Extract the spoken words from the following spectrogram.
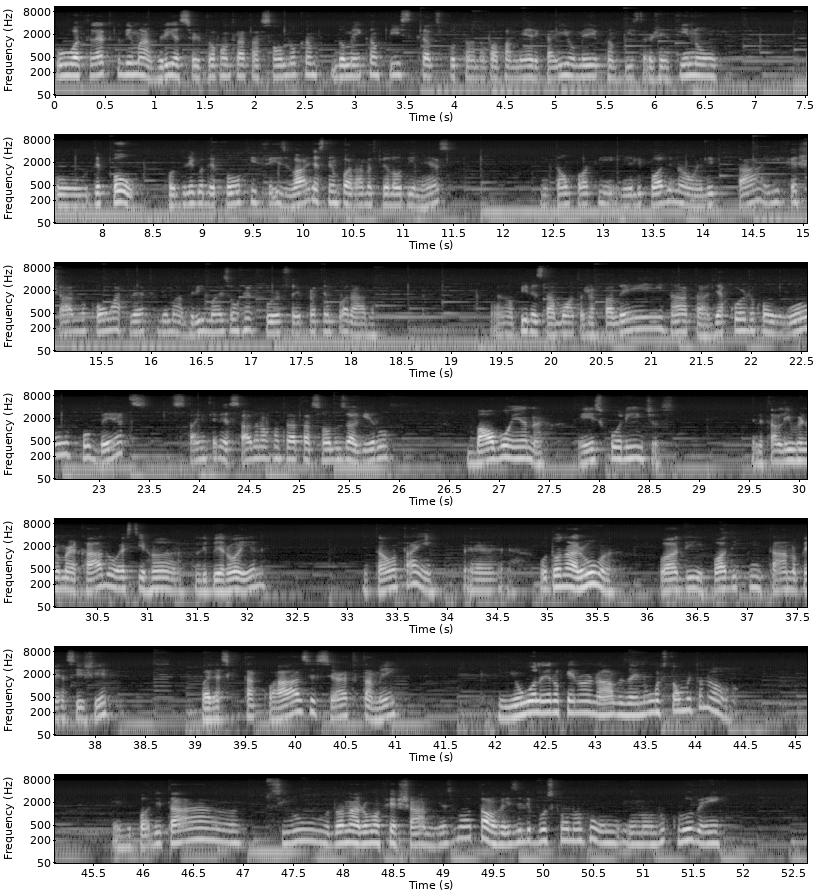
O Atlético de Madrid acertou a contratação do, do meio-campista que está disputando a Copa América e o meio-campista argentino, o Depou, Rodrigo Depou, que fez várias temporadas pela Udinese então pode, ele pode não, ele está aí fechado com o Atlético de Madrid, mais um reforço aí para a temporada. Ah, o Pires da Mota já falei. Ah tá, de acordo com o Gol, o Betis está interessado na contratação do zagueiro Balbuena, ex-Corinthians. Ele está livre no mercado, o West Ham liberou ele. Então tá aí. É, o Donnarumma, pode, pode pintar no PSG. Parece que tá quase certo também. E o goleiro Keylor Navas aí não gostou muito não. Ele pode estar. Tá, se o Donnarumma fechar mesmo, ou talvez ele busque um novo, um, um novo clube aí.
